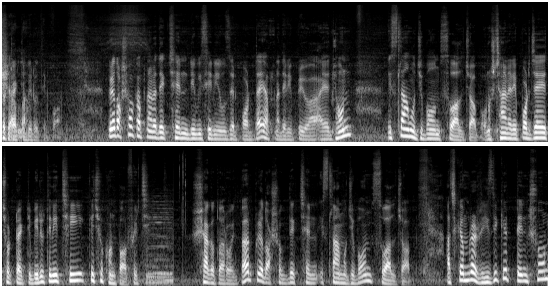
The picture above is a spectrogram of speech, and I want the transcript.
ছোট্ট একটা বিরতির পর। প্রিয় দর্শক আপনারা দেখছেন ডিবিসি নিউজের পর্দায় আপনাদের এই প্রিয় আয়োজন ইসলাম ও জীবন সোয়াল জব। অনুষ্ঠানের এই পর্যায়ে ছোট্ট একটি বিরতি নিচ্ছি কিছুক্ষণ পর ফিরছি। স্বাগত আরও একবার। প্রিয় দর্শক দেখছেন ইসলাম ও জীবন সোয়াল জব। আজকে আমরা রিজিকের টেনশন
